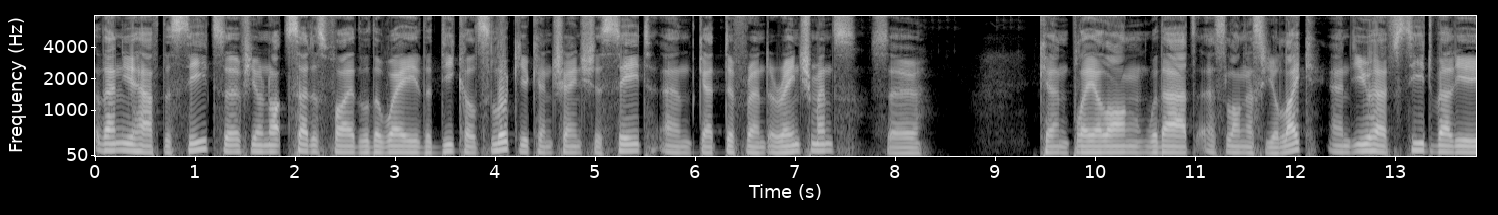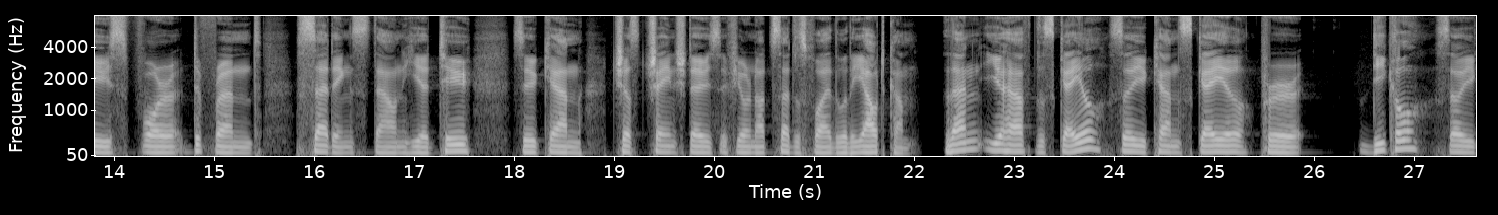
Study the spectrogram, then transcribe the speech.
then you have the seed. So if you're not satisfied with the way the decals look, you can change the seed and get different arrangements. So can play along with that as long as you like. And you have seed values for different settings down here too. So you can just change those if you're not satisfied with the outcome. Then you have the scale, so you can scale per decal, so you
